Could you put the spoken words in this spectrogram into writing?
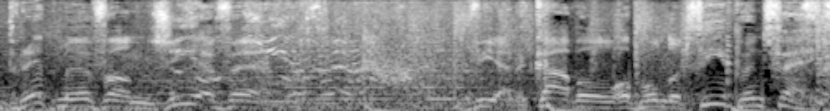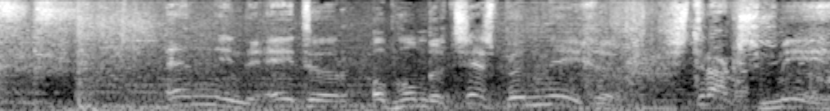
het ritme van ZFM. Via de kabel op 104.5. En in de ether op 106.9. Straks meer.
